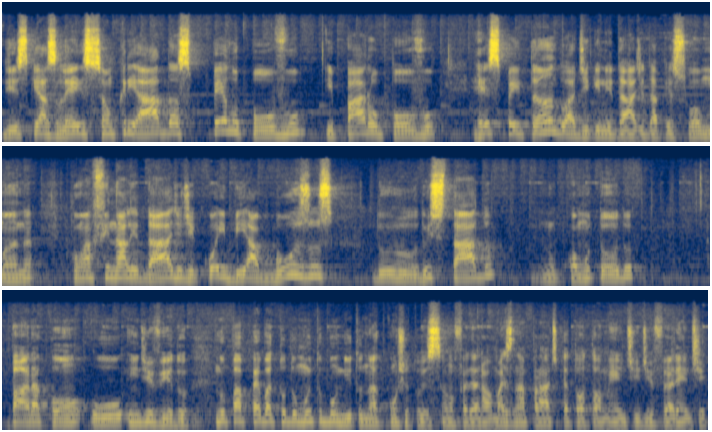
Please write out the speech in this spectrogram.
diz que as leis são criadas pelo povo e para o povo respeitando a dignidade da pessoa humana, com a finalidade de coibir abusos do, do Estado, no, como todo, para com o indivíduo. No papel é tudo muito bonito na Constituição Federal, mas na prática é totalmente diferente.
